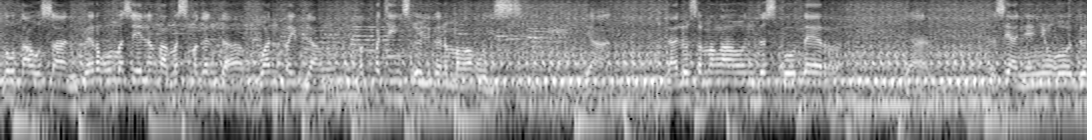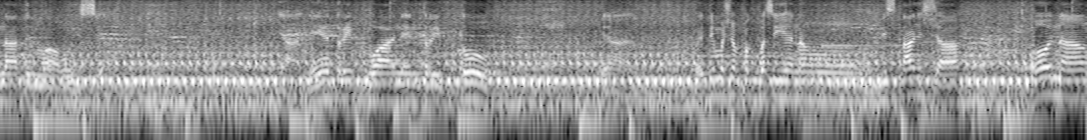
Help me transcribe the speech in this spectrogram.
2,000 pero kung maselang ka mas maganda 1.5 lang magpa-change oil ka ng mga kuys yan. Lalo sa mga Honda scooter. Yan. Kasi yan yan yung odo natin mga kuys yan. Yan yung trip 1 and trip 2 yan pwede mo siyang pagbasihan ng distansya o ng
